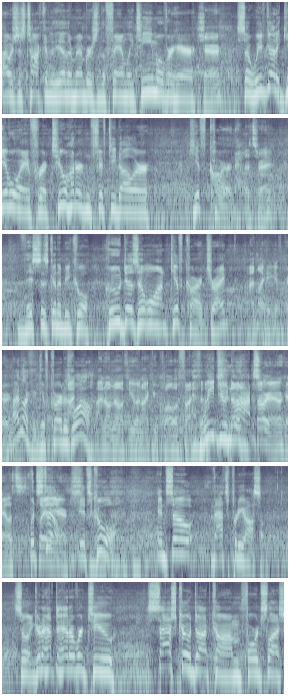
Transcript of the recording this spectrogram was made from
I was just talking to the other members of the family team over here. Sure, So we've got a giveaway for a $250 gift card. that's right. This is going to be cool. Who doesn't want gift cards, right? I'd like a gift card. I'd like a gift card as well. I don't know if you and I can qualify. Those. We do not. okay, okay. Let's but still, it's cool. And so that's pretty awesome. So you're going to have to head over to sashco.com forward slash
